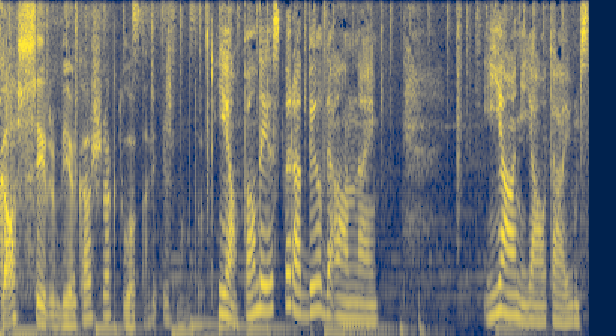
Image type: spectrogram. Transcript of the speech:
Kas ir vienkāršāk, to arī izmantot. Jā, paldies par atbildi Annai. Jāņa jautājums.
